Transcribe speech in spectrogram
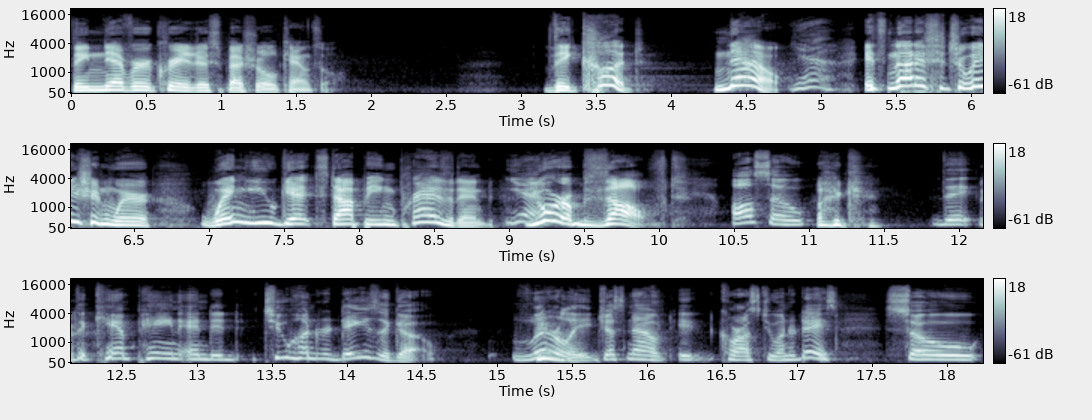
they never created a special counsel. They could. Now. Yeah. It's not a situation where when you get stop being president, Yeah. you're absolved. Also, Like the the campaign ended 200 days ago. Literally, hmm. just now it crossed 200 days. So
